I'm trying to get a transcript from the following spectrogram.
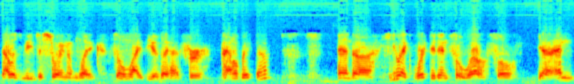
that was me just showing him like some of ideas I had for panel breakdown and uh, he like worked it in so well. So yeah, and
